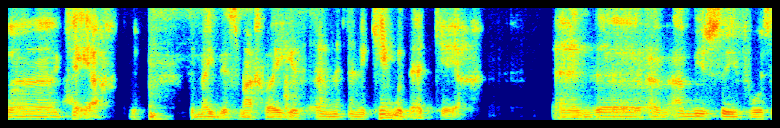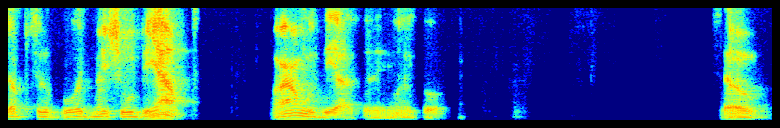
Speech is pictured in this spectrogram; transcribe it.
uh, Korach to, make this machlekes, and, and it came with that Korach. And uh, obviously, if it was up to the board, Moshe would be out. Or Aaron would be out, whatever you want to call it. So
